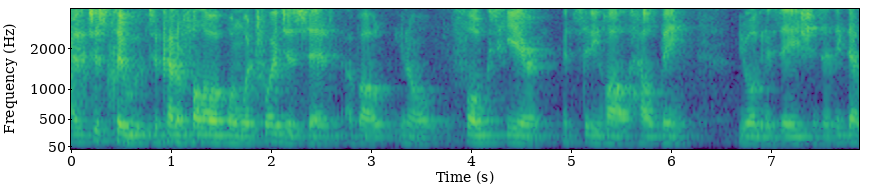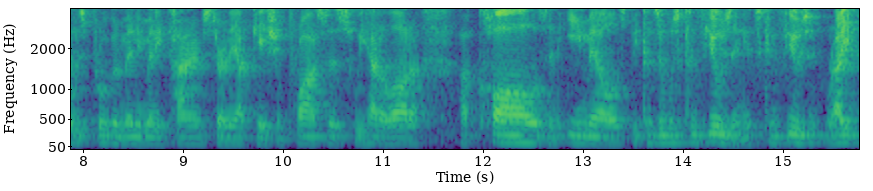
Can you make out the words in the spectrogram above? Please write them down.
And just to, to kind of follow up on what Troy just said about, you know, folks here at City Hall helping the organizations, I think that was proven many, many times during the application process. We had a lot of uh, calls and emails because it was confusing. It's confusing, right?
